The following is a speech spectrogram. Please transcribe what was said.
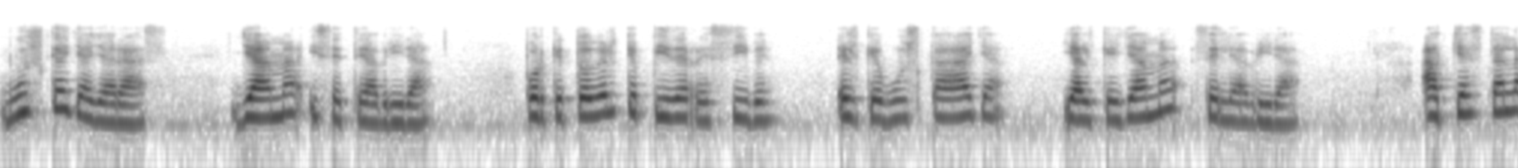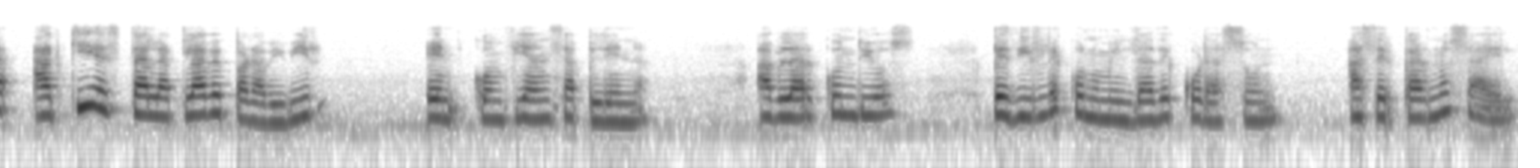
busca y hallarás, llama y se te abrirá, porque todo el que pide recibe, el que busca halla, y al que llama se le abrirá. Aquí está la, aquí está la clave para vivir en confianza plena. Hablar con Dios, pedirle con humildad de corazón, acercarnos a Él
